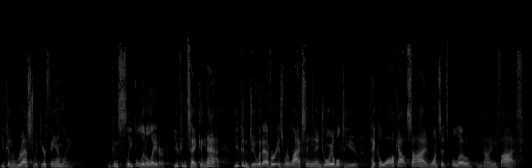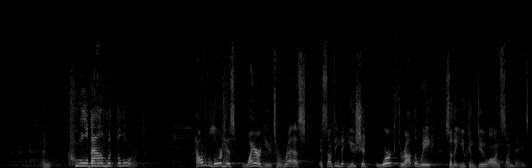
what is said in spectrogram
You can rest with your family. You can sleep a little later. You can take a nap. You can do whatever is relaxing and enjoyable to you. Take a walk outside once it's below 95 and cool down with the Lord. However, the Lord has wired you to rest is something that you should work throughout the week so that you can do on Sundays.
